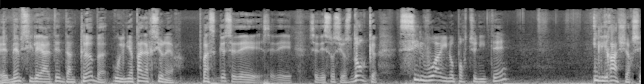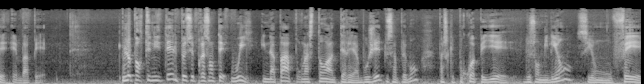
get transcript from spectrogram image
Et même s'il est à la tête d'un club où il n'y a pas d'actionnaire parce que c'est des, des, des socios. Donc, s'il voit une opportunité, il ira chercher Mbappé. L'opportunité, elle peut se présenter. Oui, il n'a pas pour l'instant intérêt à bouger, tout simplement, parce que pourquoi payer 200 millions si on fait,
